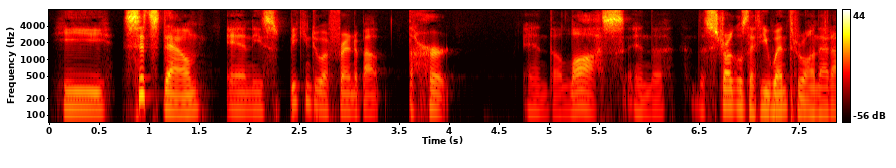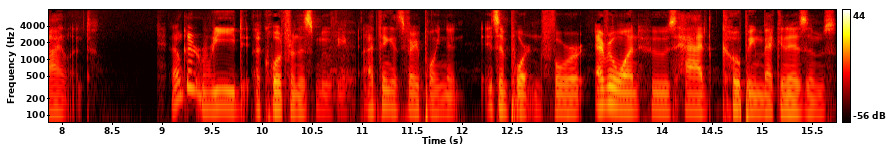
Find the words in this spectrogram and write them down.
he sits down and he's speaking to a friend about the hurt and the loss and the, the struggles that he went through on that island. And I'm going to read a quote from this movie. I think it's very poignant. It's important for everyone who's had coping mechanisms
